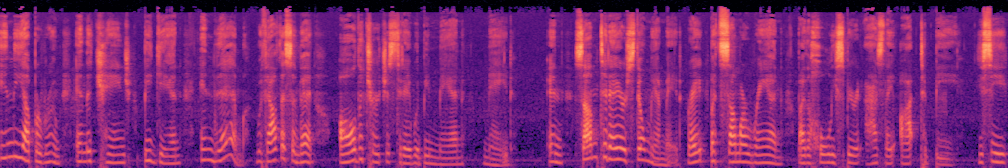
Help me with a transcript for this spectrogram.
in the upper room and the change began in them. Without this event, all the churches today would be man made. And some today are still man made, right? But some are ran by the Holy Spirit as they ought to be. You see,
